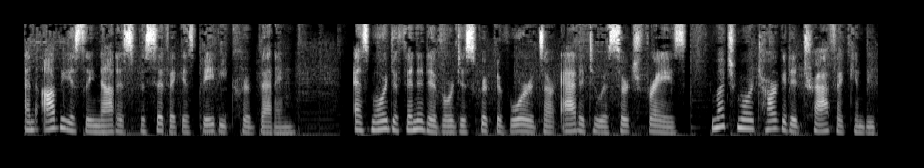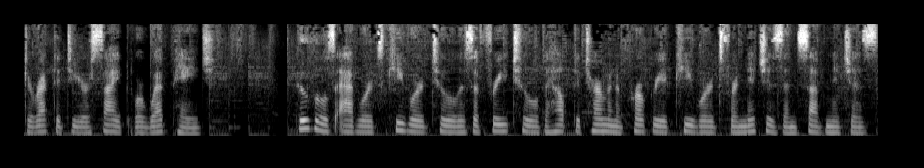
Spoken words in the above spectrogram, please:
and obviously not as specific as baby crib bedding. As more definitive or descriptive words are added to a search phrase, much more targeted traffic can be directed to your site or web page. Google's AdWords keyword tool is a free tool to help determine appropriate keywords for niches and sub niches.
